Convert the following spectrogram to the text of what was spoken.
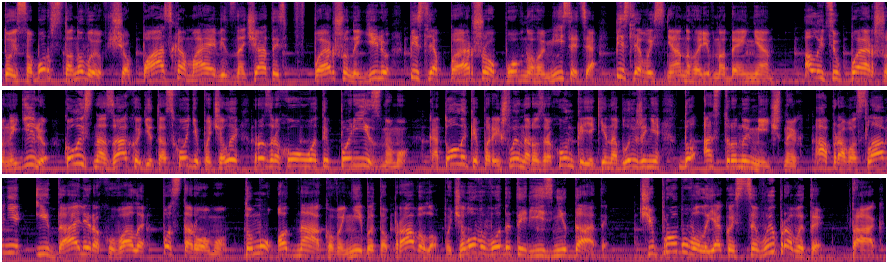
Той собор встановив, що Пасха має відзначатись в першу неділю після першого повного місяця після весняного рівнодення. Але цю першу неділю колись на заході та сході почали розраховувати по-різному. Католики перейшли на розрахунки, які наближені до астрономічних, а православні і далі рахували по-старому. Тому однакове, нібито правило почало виводити різні дати. Чи пробували якось це виправити? Так,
